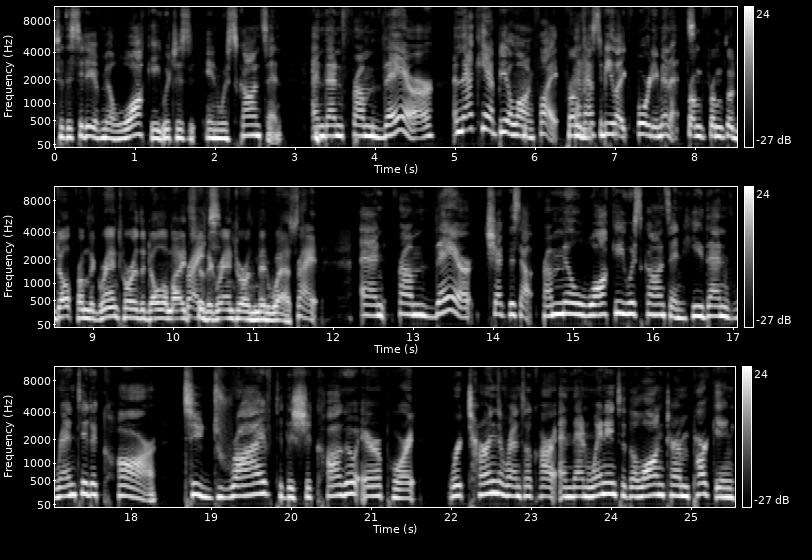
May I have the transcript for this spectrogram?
to the city of Milwaukee, which is in Wisconsin. And then from there, and that can't be a long flight. From that has to be like 40 minutes. From from the from the Grand Tour of the Dolomites to the Grand Tour of the Midwest. Right. And from there, check this out from Milwaukee, Wisconsin, he then rented a car to drive to the Chicago airport, return the rental car, and then went into the long term parking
